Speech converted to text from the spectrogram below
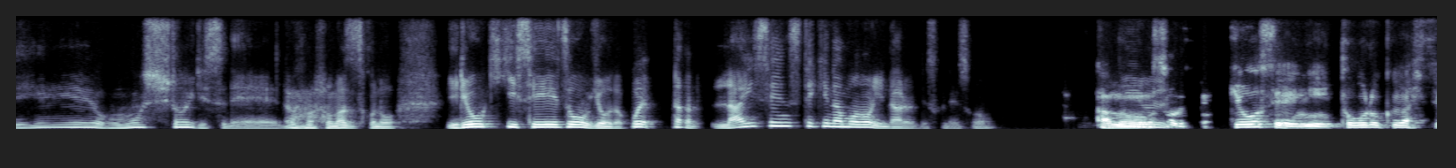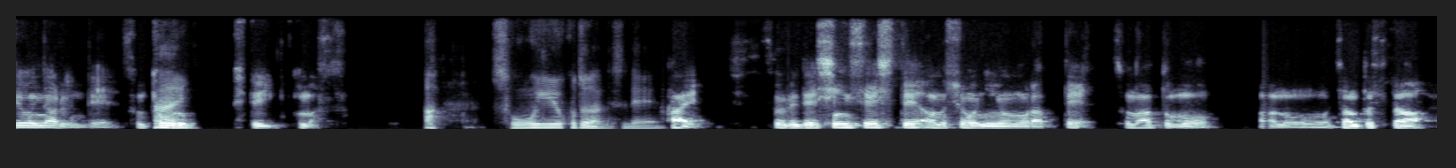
ええー、面白いですね。まずこの医療機器製造業だ。これ、なんかライセンス的なものになるんですかね、その。あの、そうですね。行政に登録が必要になるんで、その登録しています。はい、あ、そういうことなんですね。はい。それで申請して、あの、承認をもらって、その後も、あの、ちゃんとした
